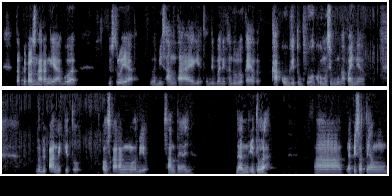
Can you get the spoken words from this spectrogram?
Tapi kalau Hmm. sekarang ya gue justru ya lebih santai gitu dibandingkan dulu. Kayak kaku gitu. Wah gue masih ngapain ya? Lebih panik gitu. Kalau sekarang lebih santai aja. Dan itulah uh, episode yang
